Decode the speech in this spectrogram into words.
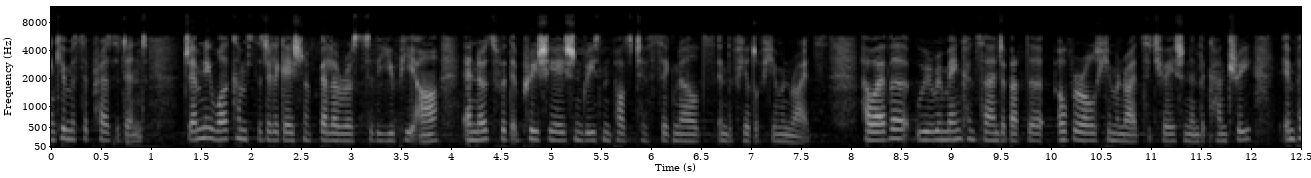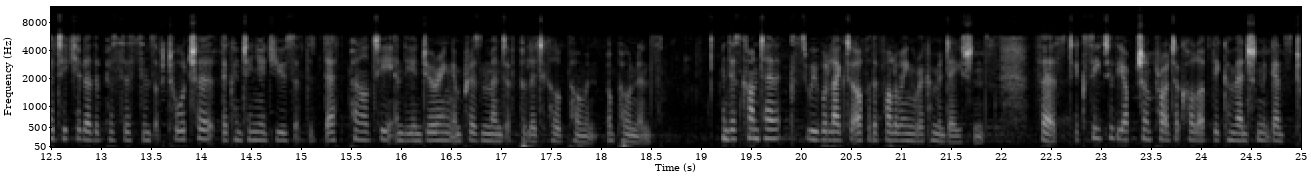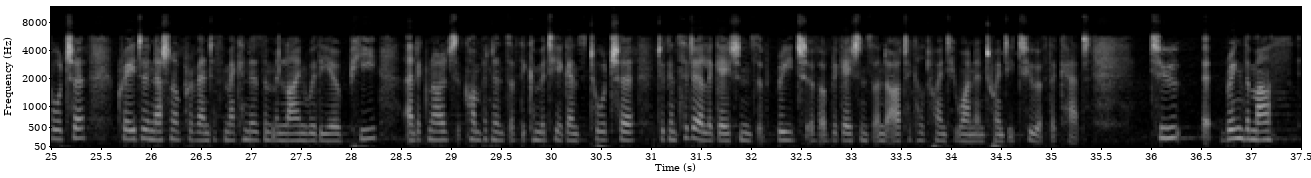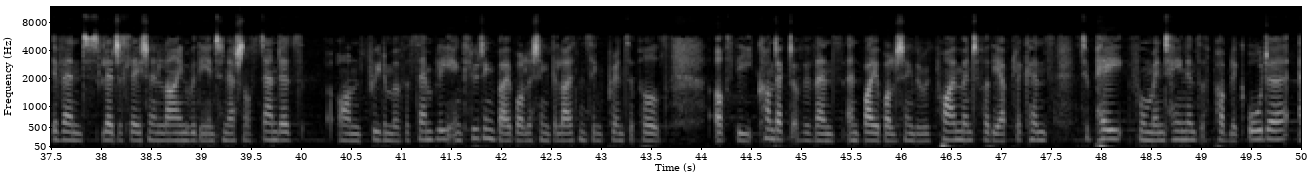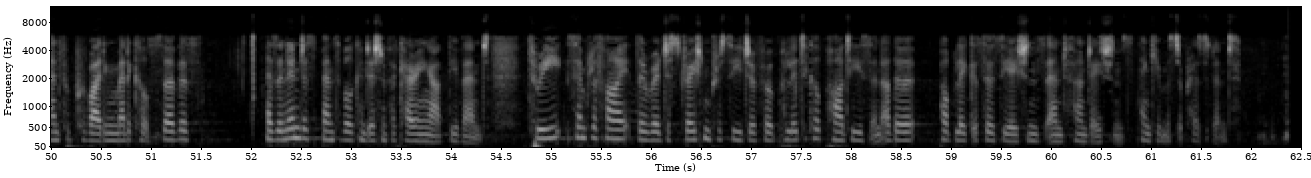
Thank you, Mr. President. Germany welcomes the delegation of Belarus to the UPR and notes with appreciation recent positive signals in the field of human rights. However, we remain concerned about the overall human rights situation in the country, in particular the persistence of torture, the continued use of the death penalty, and the enduring imprisonment of political opponents. In this context, we would like to offer the following recommendations. First, accede to the optional protocol of the Convention Against Torture, create a national preventive mechanism in line with the EOP, and acknowledge the competence of the Committee Against Torture to consider allegations of breach of obligations under Article 21 and 22 of the CAT. Two, uh, bring the mass event legislation in line with the international standards on freedom of assembly, including by abolishing the licensing principles of the conduct of events and by abolishing the requirement for the applicants to pay for maintenance of public order and for providing medical service as an indispensable condition for carrying out the event. Three, simplify the registration procedure for political parties and other public associations and foundations. Thank you, Mr. President.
